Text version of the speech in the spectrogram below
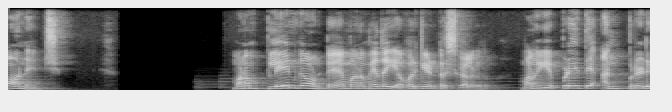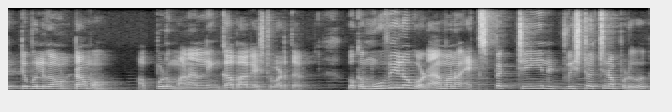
ఆన్ ఎడ్జ్ మనం ప్లేన్గా ఉంటే మన మీద ఎవరికి ఇంట్రెస్ట్ కలగదు. మనం ఎప్పుడైతే అన్ప్రెడిక్టబుల్గా ఉంటామో అప్పుడు మనల్ని ఇంకా బాగా ఇష్టపడతారు. ఒక మూవీలో కూడా మనం ఎక్స్పెక్ట్ చేయని ట్విస్ట్ వచ్చినప్పుడు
